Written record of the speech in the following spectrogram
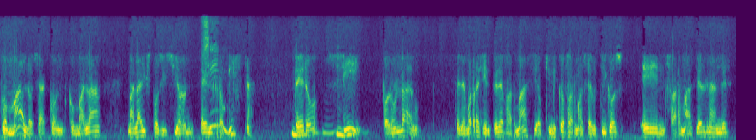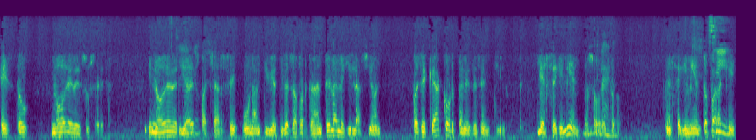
con mal, o sea, con, con mala, mala disposición el droguista. Pero sí, por un lado, tenemos regentes de farmacia o químicos farmacéuticos en farmacias grandes, esto no debe suceder. Y no debería despacharse un antibiótico. Desafortunadamente la legislación pues se queda corta en ese sentido. Y el seguimiento sobre todo. El seguimiento para que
